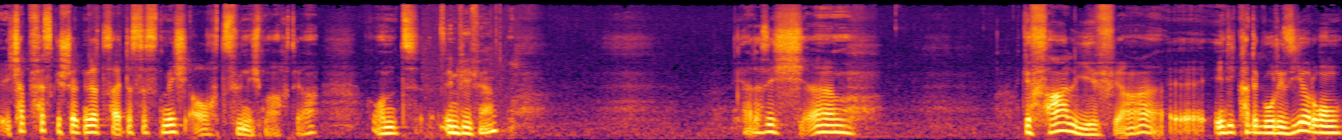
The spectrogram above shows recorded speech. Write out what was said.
ich habe festgestellt in der Zeit, dass das mich auch zynisch macht. Ja. Und Inwiefern? Ja, dass ich ähm, Gefahr lief, ja, in die Kategorisierung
